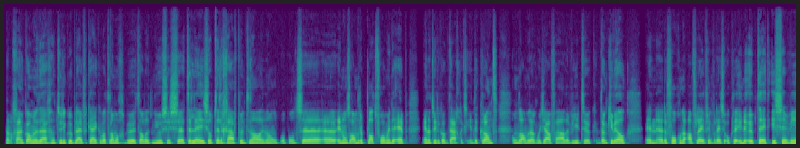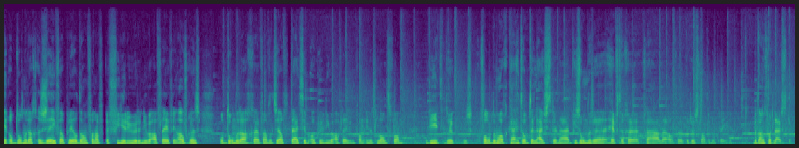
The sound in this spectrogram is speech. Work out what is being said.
Nou, we gaan de komende dagen natuurlijk weer blijven kijken wat er allemaal gebeurt. Al het nieuws is uh, te lezen op telegraaf.nl en op, op onze, uh, in onze andere platform in de app. En natuurlijk ook dagelijks in de krant. Onder andere ook met jouw verhalen, Wiertuk. Dankjewel. En uh, de volgende aflevering van deze Oekraïne-update is er weer op donderdag 7 april. Dan vanaf 4 uur een nieuwe aflevering. Overigens op donderdag vanaf hetzelfde tijdstip ook weer een nieuwe aflevering van In het Land van wie het lukt. Dus volop de mogelijkheid om te luisteren naar bijzondere heftige verhalen over Rusland en Oekraïne. Bedankt voor het luisteren.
